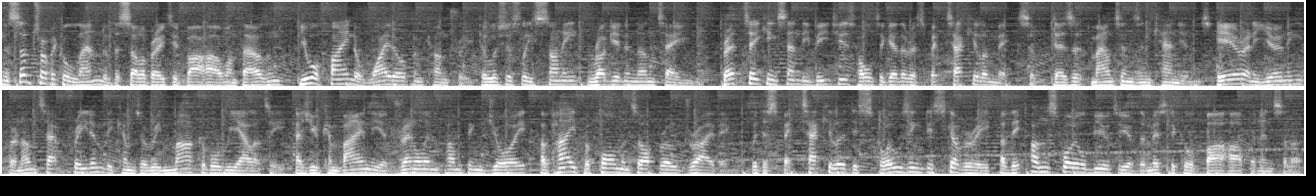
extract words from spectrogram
the subtropical land of the celebrated Baja 1000, you will find a wide open country, deliciously sunny, rugged and untamed. Breathtaking sandy beaches hold together a spectacular mix of desert, mountains and canyons. Here, any yearning for an untapped freedom becomes a remarkable reality as you combine the adrenaline-pumping joy of high-performance off-road driving with the spectacular disclosing discovery of the unspoiled beauty of the mystical Baja Peninsula.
